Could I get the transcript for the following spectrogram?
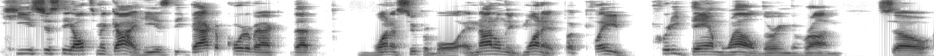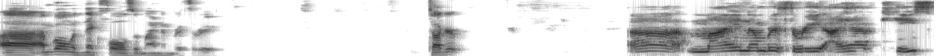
he's just the ultimate guy. He is the backup quarterback that won a Super Bowl, and not only won it, but played pretty damn well during the run. So uh, I'm going with Nick Foles at my number three. Tucker. Uh, my number three, I have Case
